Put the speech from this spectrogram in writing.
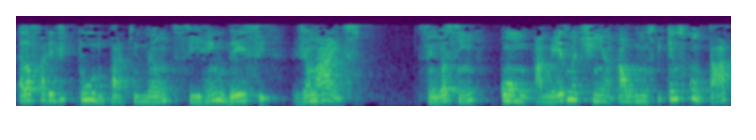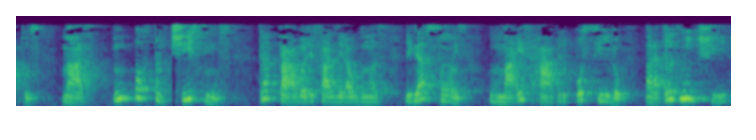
ela faria de tudo para que não se rendesse, jamais. Sendo assim, como a mesma tinha alguns pequenos contatos, mas importantíssimos, tratava de fazer algumas ligações o mais rápido possível para transmitir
